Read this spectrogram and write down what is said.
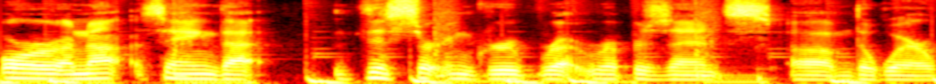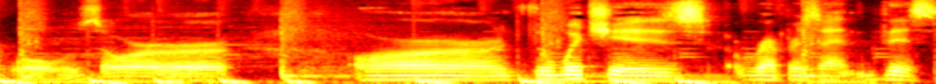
or I'm not saying that this certain group re- represents um, the werewolves or or the witches represent this,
